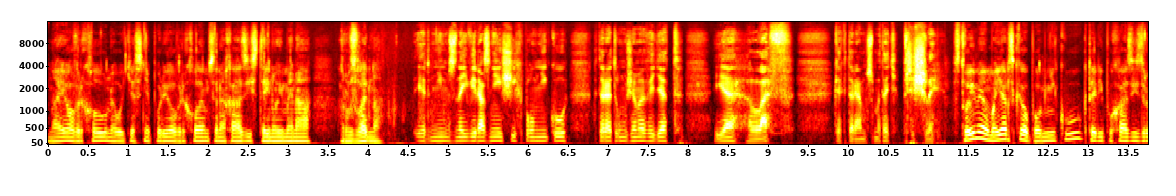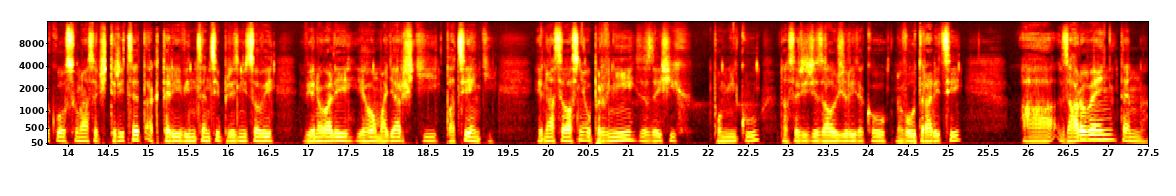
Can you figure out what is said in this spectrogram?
na jeho vrcholu nebo těsně pod jeho vrcholem se nachází stejnojmená rozhledna. Jedním z nejvýraznějších pomníků, které tu můžeme vidět, je lev, ke kterému jsme teď přišli. Stojíme u maďarského pomníku, který pochází z roku 1840 a který Vincenci Priznicovi věnovali jeho maďarští pacienti. Jedná se vlastně o první ze zdejších pomníků, dá se říct, že založili takovou novou tradici a zároveň ten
